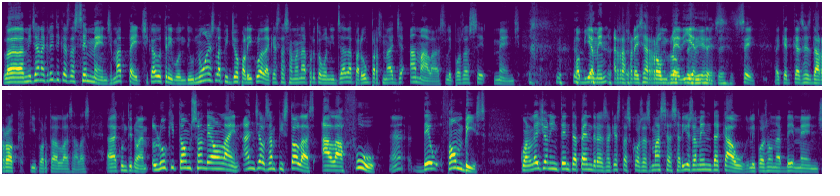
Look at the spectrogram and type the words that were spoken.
La mitjana crítica és de 100 menys. Matt Page, Chicago Tribune, diu no és la pitjor pel·lícula d'aquesta setmana protagonitzada per un personatge a males. Li posa C menys. Òbviament es refereix a Rompedientes. Rompedientes. Sí, aquest cas és de Rock, qui porta les ales. Uh, continuem. Lucky Thompson de Online, Àngels amb pistoles, a la FU, eh? Déu Zombies. Quan Legion intenta prendre's aquestes coses massa seriosament decau, i li posa una B menys.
